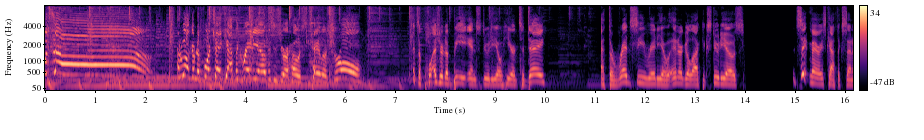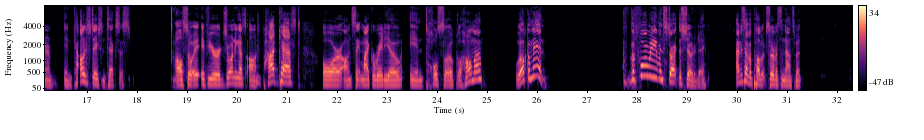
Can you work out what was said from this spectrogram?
What's up? And welcome to Forte Catholic Radio. This is your host, Taylor Schroll. It's a pleasure to be in studio here today at the Red Sea Radio Intergalactic Studios at St. Mary's Catholic Center in College Station, Texas. Also, if you're joining us on podcast or on St. Michael Radio in Tulsa, Oklahoma, welcome in. Before we even start the show today, I just have a public service announcement.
